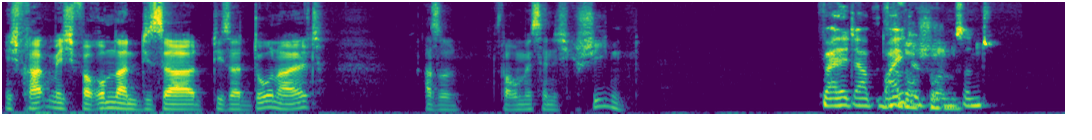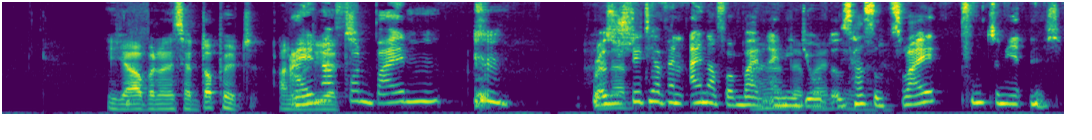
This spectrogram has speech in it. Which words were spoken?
ich frage mich, warum dann dieser, dieser Donald, also warum ist er nicht geschieden? Weil da beide schon. sind. Ja, aber dann ist er doppelt Einer annulliert. von beiden. Also Einer- steht ja, wenn einer von beiden einer ein Idiot beiden ist. Hast du zwei, funktioniert nicht.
